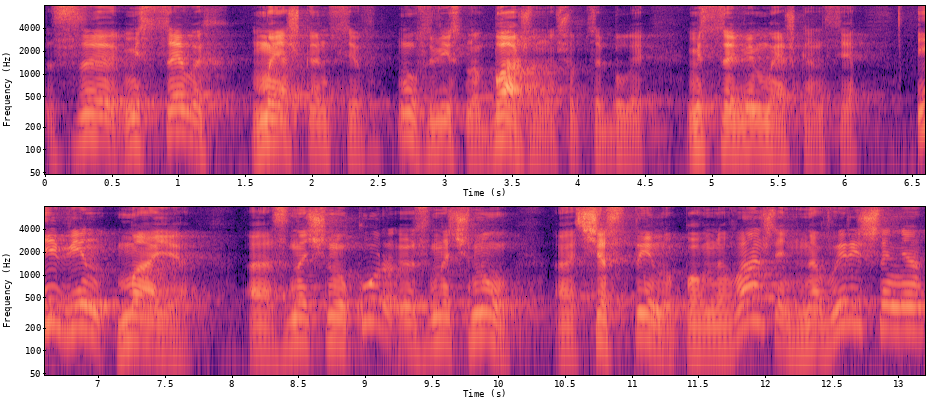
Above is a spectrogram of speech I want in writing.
з місцевих мешканців. Ну, звісно, бажано, щоб це були місцеві мешканці. І він має е, значну, кор- е, значну е, частину повноважень на вирішення.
